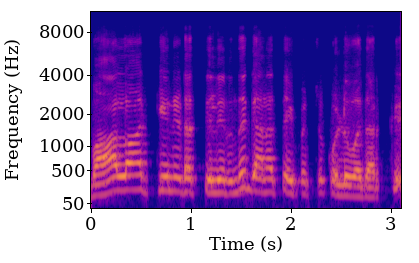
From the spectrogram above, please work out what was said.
பாலாக்கினிடத்திலிருந்து கனத்தை பெற்றுக் கொள்ளுவதற்கு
